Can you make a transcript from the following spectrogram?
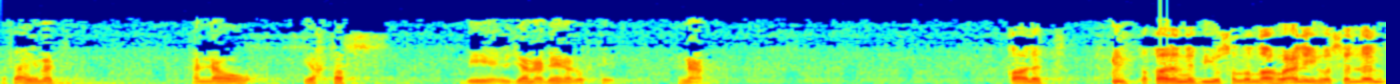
ففهمت أنه يختص بالجمع بين الأختين نعم. قالت فقال النبي صلى الله عليه وسلم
